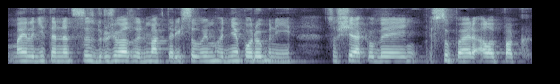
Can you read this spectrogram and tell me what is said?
mají lidi tendenci se združovat s lidmi, kteří jsou jim hodně podobní, což je jakoby super, ale pak,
